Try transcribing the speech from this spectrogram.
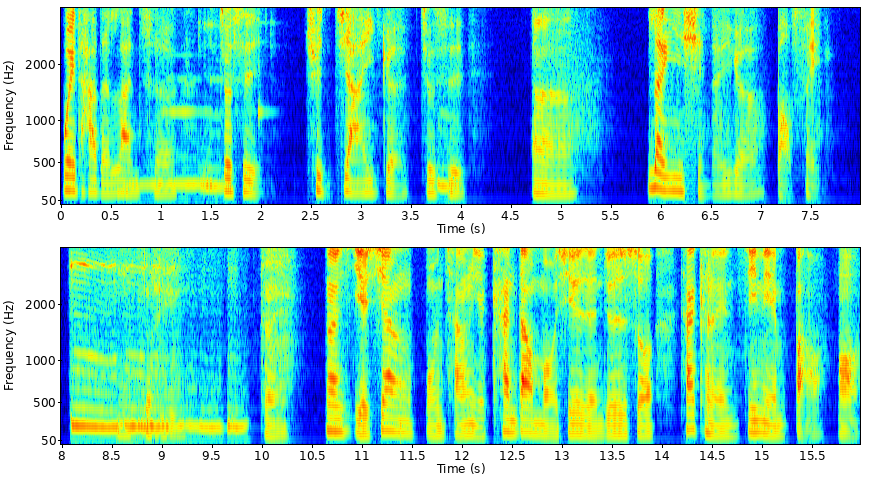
为他的烂车，嗯。就是去加一个，就是呃任意险的一个保费。嗯，对对，那也像我们常也看到某些人，就是说他可能今年保哦，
